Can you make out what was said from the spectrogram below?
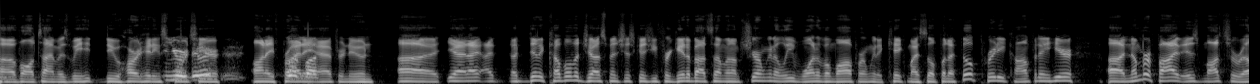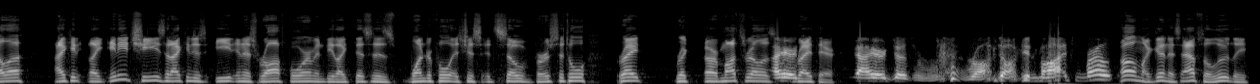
of all time as we do hard hitting sports here on a Friday afternoon. Uh, yeah, and I, I, I did a couple of adjustments just because you forget about something. I'm sure I'm going to leave one of them off or I'm going to kick myself, but I feel pretty confident here. Uh, number five is mozzarella. I can like any cheese that I can just eat in its raw form and be like, this is wonderful. It's just it's so versatile, right? Rick, or mozzarella's I hear- right there. Out here just raw dogging mods, bro. Oh my goodness, absolutely.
